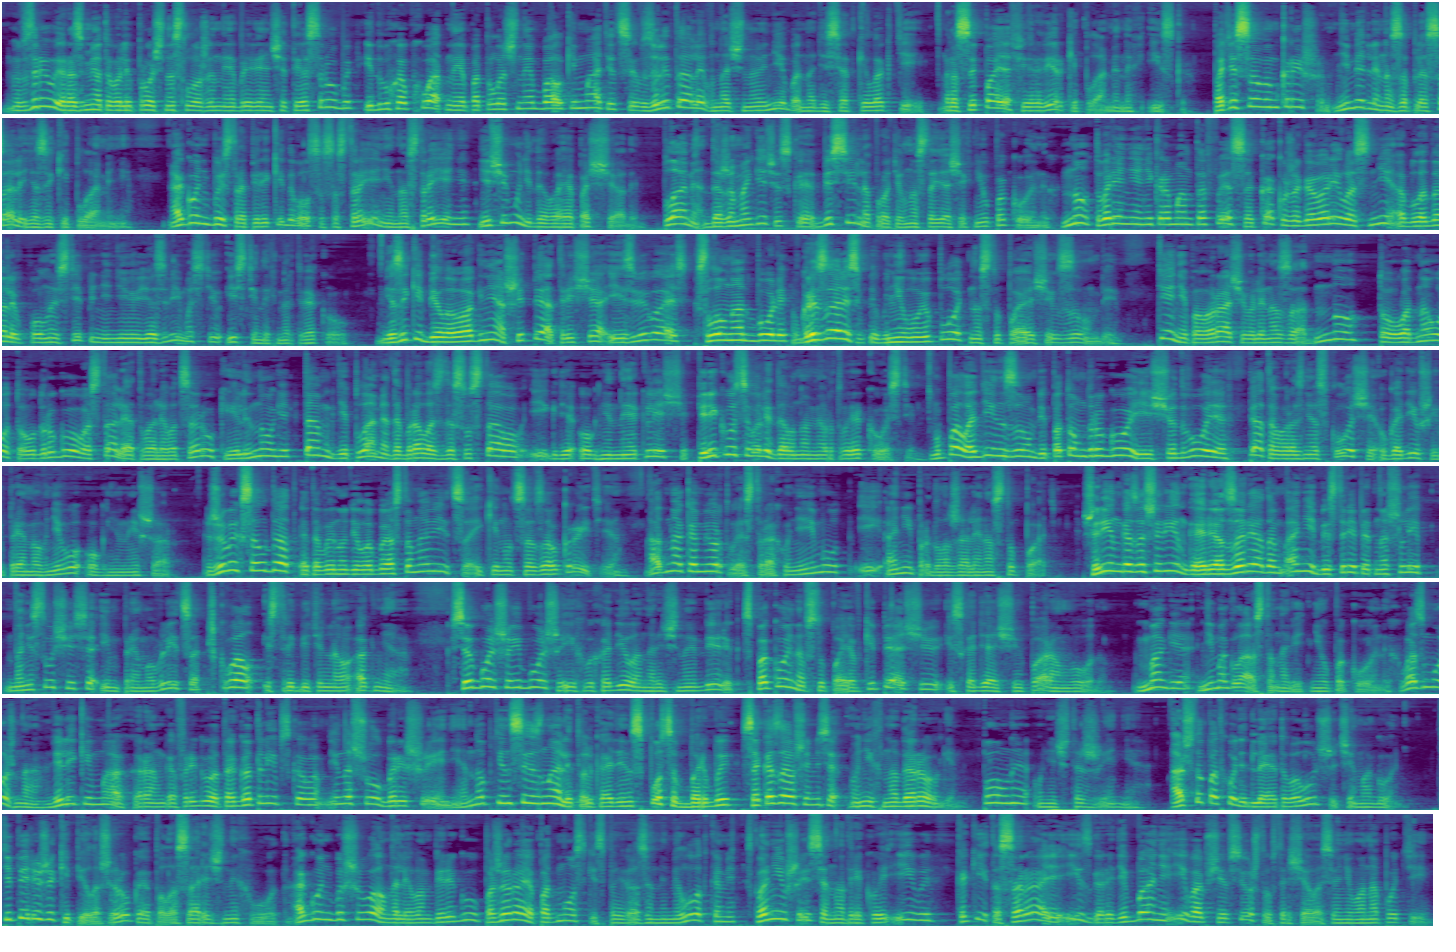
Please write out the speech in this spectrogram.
Взрывы разметывали прочно сложенные бревенчатые срубы, и двухобхватные потолочные балки матицы взлетали в ночное небо на десятки локтей, рассыпая фейерверки пламенных искр. По тесовым крышам немедленно заплясали языки пламени. Огонь быстро перекидывался со строения на строение, ничему не давая пощады. Пламя, даже магическое, бессильно против настоящих неупокоенных, но творения некроманта Фесса, как уже говорилось, не обладали в полной степени неуязвимостью истинных мертвяков. Языки белого огня, шипя, треща и извиваясь, словно от боли, вгрызались в гнилую плоть наступающих зомби. Тени поворачивали назад, но то у одного, то у другого стали отваливаться руки или ноги, там, где пламя добралось до суставов и где огненные клещи перекусывали давно мертвые кости. Упал один зомби, потом другой, еще двое, пятого разнес в клочья, угодивший прямо в него огненный шар. Живых солдат это вынудило бы остановиться и кинуться за укрытие. Однако мертвые страху не имут, и они продолжали наступать. Шеренга за шеренгой, ряд за рядом, они бестрепетно шли на несущийся им прямо в лица шквал истребительного огня. Все больше и больше их выходило на речной берег, спокойно вступая в кипящую, исходящую паром воду. Магия не могла остановить неупокоенных. Возможно, великий маг ранга фрегота Готлипского и нашел бы решение, но птенцы знали только один способ борьбы с оказавшимися у них на дороге – полное уничтожение. А что подходит для этого лучше, чем огонь? Теперь уже кипела широкая полоса речных вод. Огонь бушевал на левом берегу, пожирая подмостки с привязанными лодками, склонившиеся над рекой Ивы, какие-то сараи, изгороди, бани и вообще все, что встречалось у него на пути.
